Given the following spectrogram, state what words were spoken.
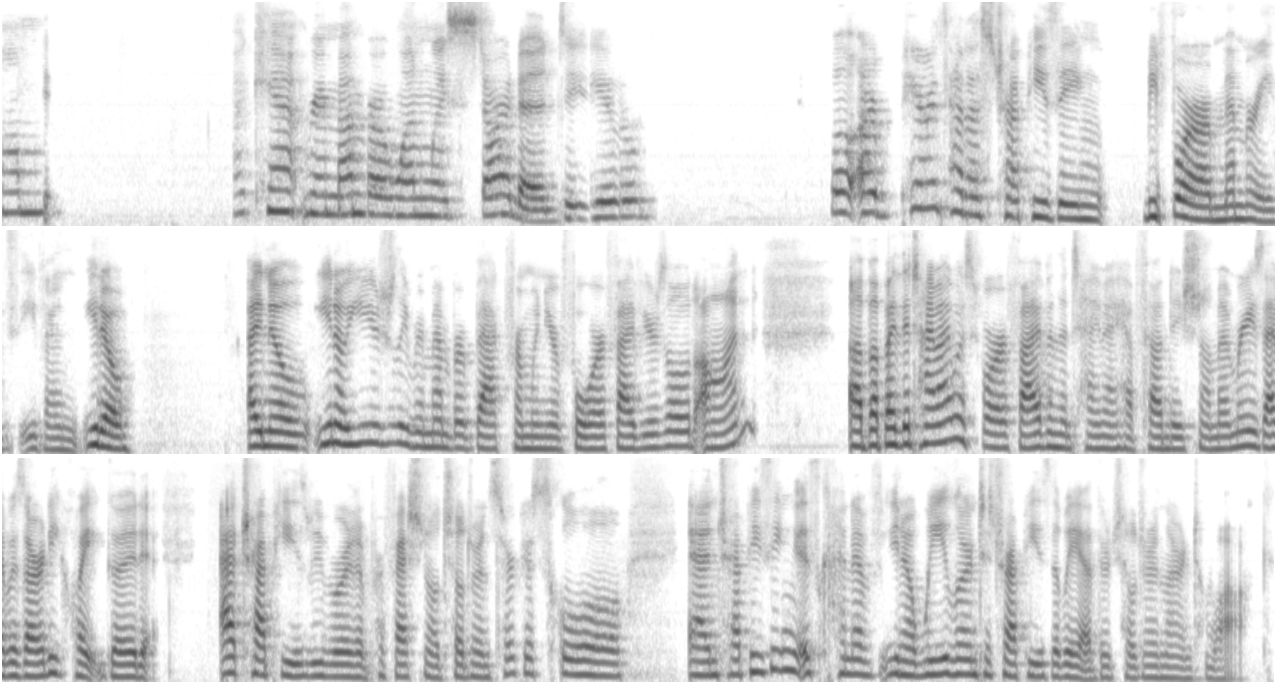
Um, I can't remember when we started. Do you? Well, our parents had us trapezing before our memories even, you know. I know, you know, you usually remember back from when you're four or five years old on. Uh, but by the time I was four or five and the time I have foundational memories, I was already quite good at trapeze. We were in a professional children's circus school. And trapezing is kind of, you know, we learn to trapeze the way other children learn to walk.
